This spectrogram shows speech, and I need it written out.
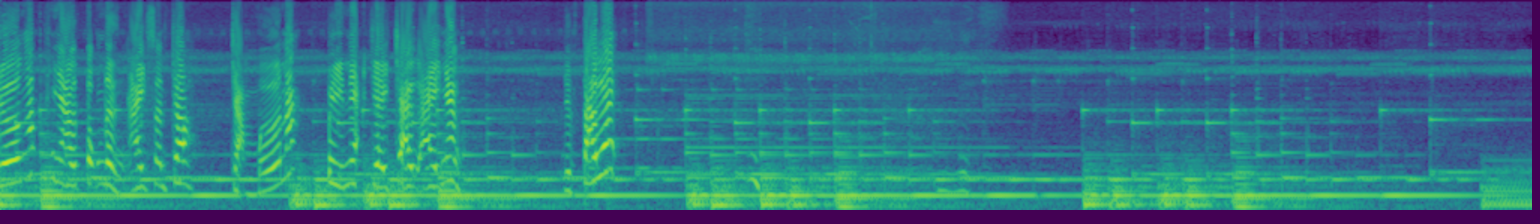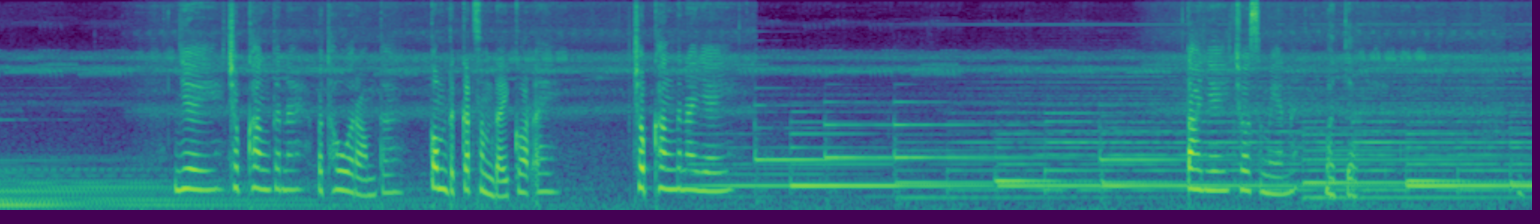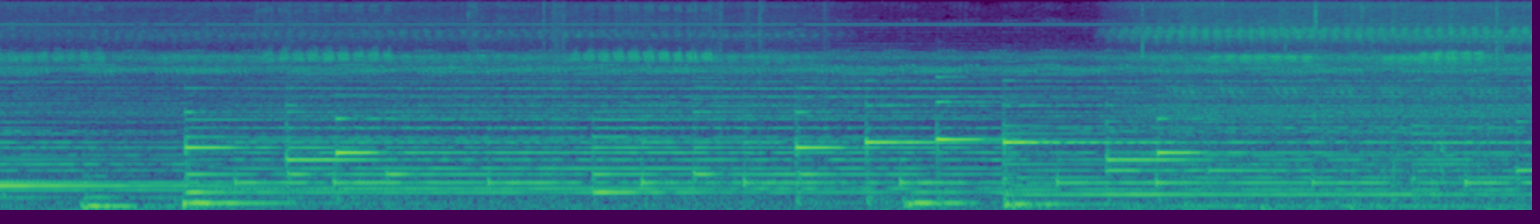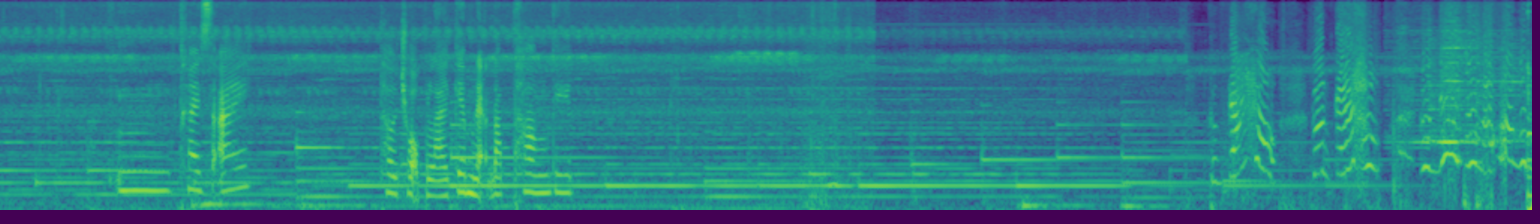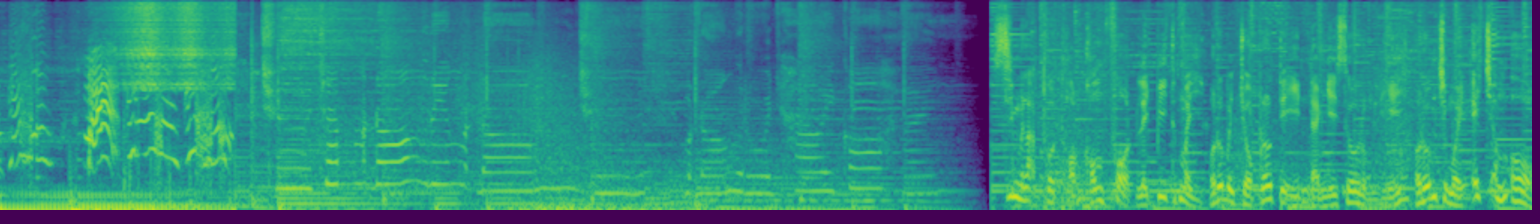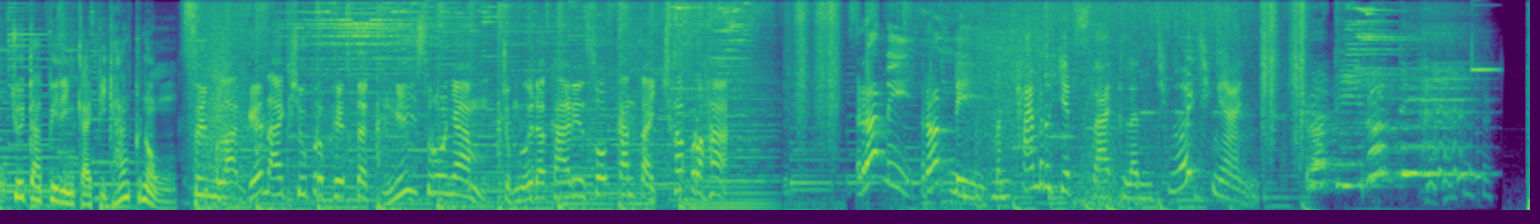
យើងផ្ញើទុកនឹងឯងសិនចុះចាំមើលណាពីអ្នកយាយចៅឯងហ្នឹងយើងទៅហ៎ ប់ខឹងទៅណាបធូរអារម្មណ៍ទៅកុំតែគិតសម្ដីគាត់អីឈប់ខឹងទៅណាយាយតោះយាយចូលសម្រានណាមកចាស់អឺថ្ងៃស្អែកត្រូវជ្រក់បន្លែគេម្នាក់10ថង់ទៀត មឡាថូថល Comfort លេខ2ថ្មីរួមបញ្ចូលប្រូតេអ៊ីនដែលងាយស្រួលរំលាយរួមជាមួយ HMO ជួយការពាររាងកាយពីខាងក្នុងស៊ីមឡាហ្គេន IQ ប្រភេទទឹកងាយស្រួលញ៉ាំជំនួយដល់ការរៀនសូត្រកាន់តែឆាប់រហ័សរ៉ូឌីរ៉ូឌីបន្ថែមរសជាតិស្អាតក្លិនឈ្ងុយឆ្ងាញ់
